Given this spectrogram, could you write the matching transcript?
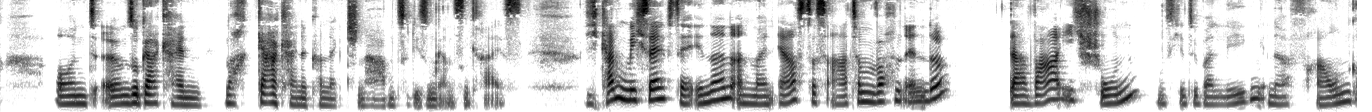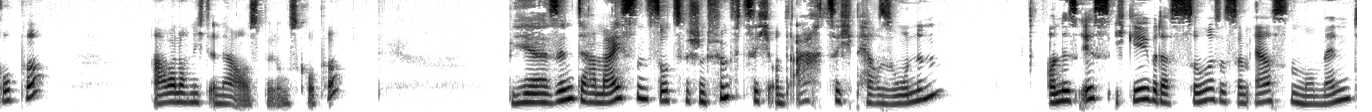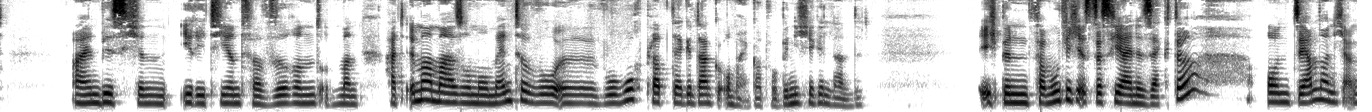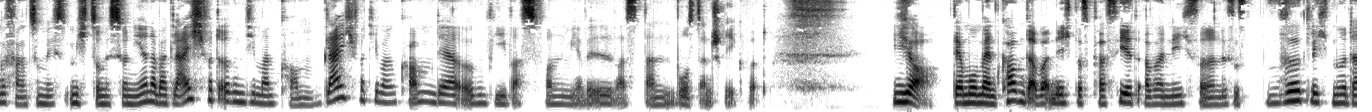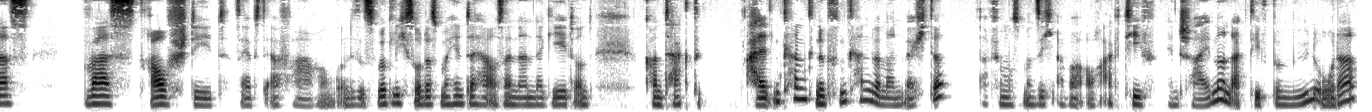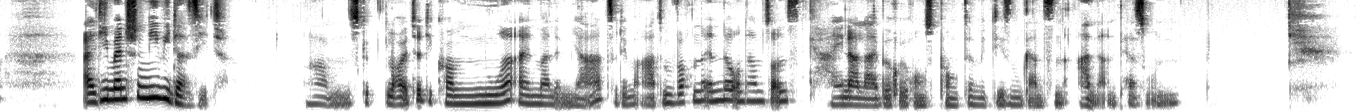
Und ähm, so gar kein, noch gar keine Connection haben zu diesem ganzen Kreis. Ich kann mich selbst erinnern an mein erstes Atemwochenende. Da war ich schon, muss ich jetzt überlegen, in der Frauengruppe, aber noch nicht in der Ausbildungsgruppe. Wir sind da meistens so zwischen 50 und 80 Personen. Und es ist, ich gebe das zu, es ist im ersten Moment ein bisschen irritierend, verwirrend und man hat immer mal so Momente, wo, äh, wo hochploppt der Gedanke, oh mein Gott, wo bin ich hier gelandet? Ich bin, vermutlich ist das hier eine Sekte und sie haben noch nicht angefangen, zu mich, mich zu missionieren, aber gleich wird irgendjemand kommen. Gleich wird jemand kommen, der irgendwie was von mir will, was dann, wo es dann schräg wird. Ja, der Moment kommt aber nicht, das passiert aber nicht, sondern es ist wirklich nur das, was draufsteht, Selbsterfahrung. Und es ist wirklich so, dass man hinterher auseinandergeht und Kontakte halten kann, knüpfen kann, wenn man möchte. Dafür muss man sich aber auch aktiv entscheiden und aktiv bemühen oder all die Menschen nie wieder sieht. Ähm, es gibt Leute, die kommen nur einmal im Jahr zu dem Atemwochenende und haben sonst keinerlei Berührungspunkte mit diesen ganzen anderen Personen.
